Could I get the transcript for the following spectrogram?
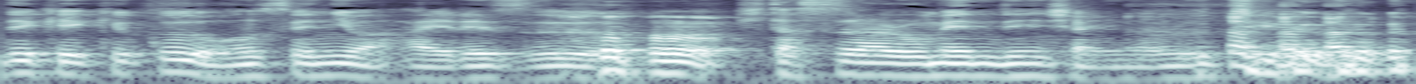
い、で結局温泉には入れずうん。ひたすら路面電車に乗るっていう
